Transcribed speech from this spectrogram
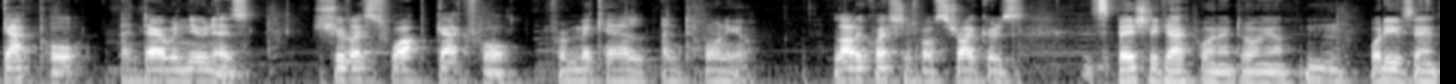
Gakpo and Darwin Nunez. Should I swap Gakpo for Michail Antonio? A lot of questions about strikers. Especially Gakpo and Antonio. What are you saying?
